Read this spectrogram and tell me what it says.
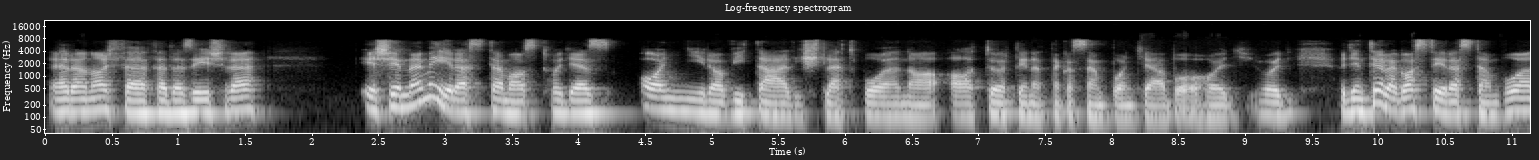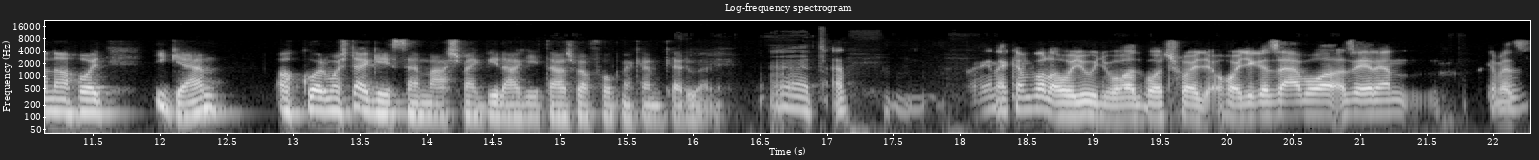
erre a nagy felfedezésre, és én nem éreztem azt, hogy ez annyira vitális lett volna a történetnek a szempontjából, hogy, hogy, hogy én tényleg azt éreztem volna, hogy igen, akkor most egészen más megvilágításba fog nekem kerülni. Hát, hát. Nekem valahogy úgy volt, bocs, hogy, hogy igazából azért én, ez,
